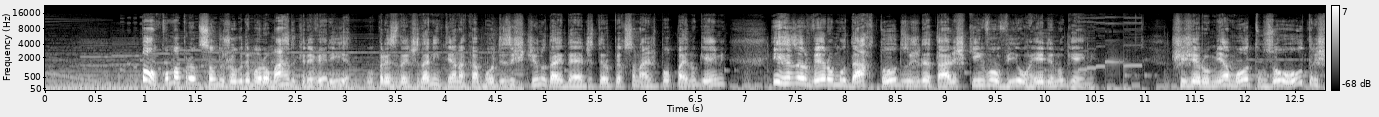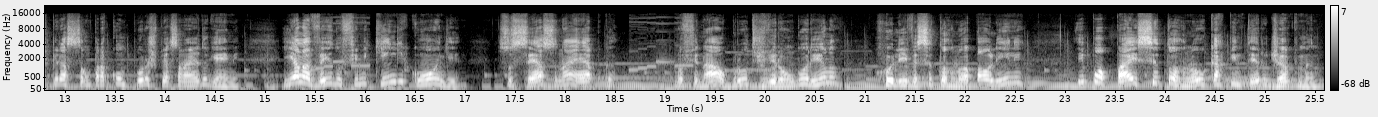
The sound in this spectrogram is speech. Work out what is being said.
Bom, como a produção do jogo demorou mais do que deveria, o presidente da Nintendo acabou desistindo da ideia de ter o personagem Popeye no game e resolveram mudar todos os detalhes que envolviam ele no game. Shigeru Miyamoto usou outra inspiração para compor os personagens do game, e ela veio do filme King Kong, sucesso na época. No final, Brutus virou um gorila, Olivia se tornou a Pauline e Popeye se tornou o carpinteiro Jumpman.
